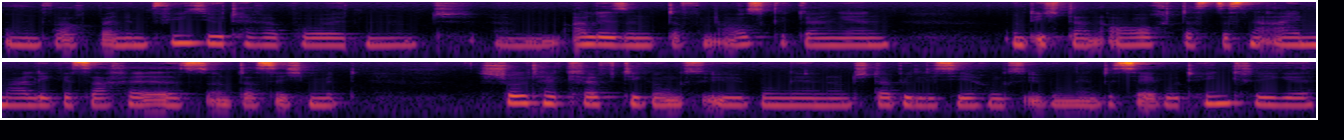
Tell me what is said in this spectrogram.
und war auch bei einem Physiotherapeuten. Und ähm, alle sind davon ausgegangen und ich dann auch, dass das eine einmalige Sache ist und dass ich mit Schulterkräftigungsübungen und Stabilisierungsübungen das sehr gut hinkriege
